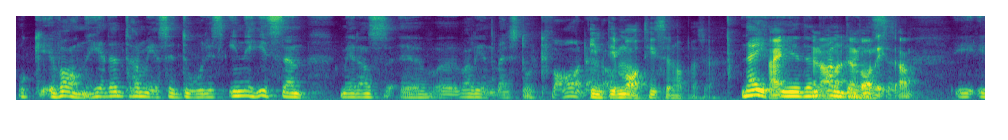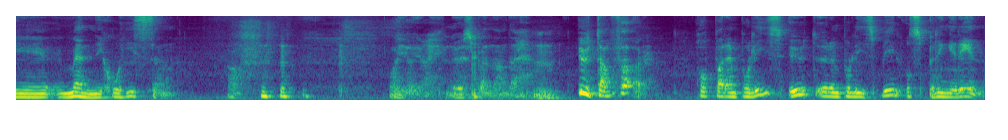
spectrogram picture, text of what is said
och Vanheden tar med sig Doris in i hissen Medan eh, Wallenberg står kvar där. Inte i mathissen hoppas jag. Nej, Nej, i den en annan, andra vanlig. hissen. Ja. I, I människohissen. Ja. Oj, oj, oj. Nu är det spännande. Mm. Utanför hoppar en polis ut ur en polisbil och springer in.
